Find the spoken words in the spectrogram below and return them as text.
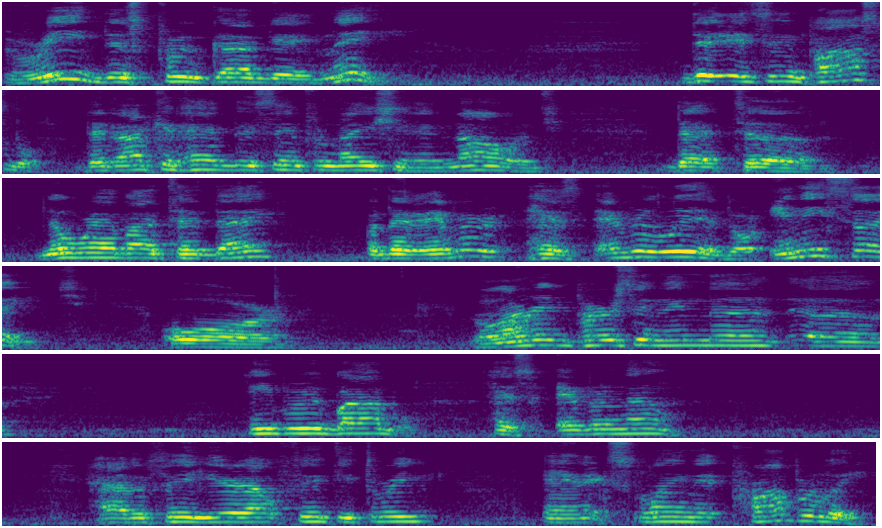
read this proof God gave me, it's impossible that I could have this information and knowledge that uh, no rabbi today or that ever has ever lived or any sage or learned person in the uh, Hebrew Bible has ever known how to figure out 53 and explain it properly.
